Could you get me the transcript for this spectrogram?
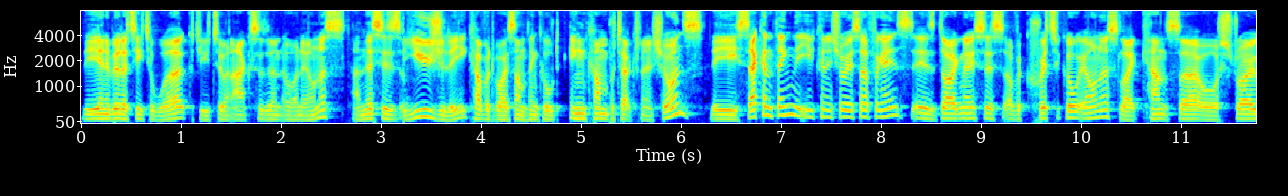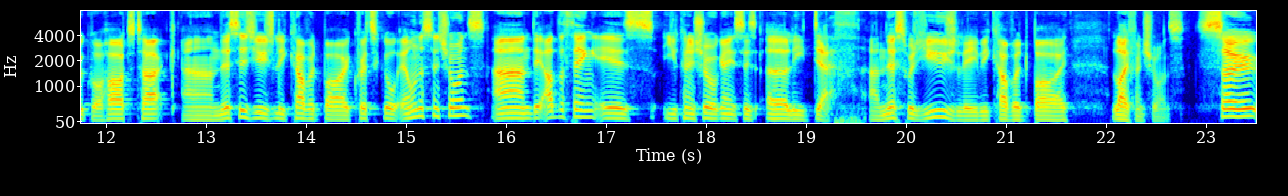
the inability to work due to an accident or an illness. And this is usually covered by something called income protection insurance. The second thing that you can insure yourself against is diagnosis of a critical illness like cancer or stroke or heart attack. And this is usually covered by critical illness insurance. And the other thing is you can insure against is early death. And this would usually be covered by life insurance. So,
